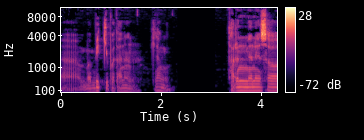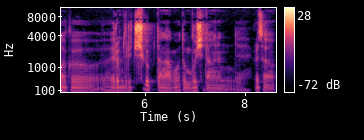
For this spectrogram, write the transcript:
아, 뭐 믿기보다는 그냥 다른 면에서 그 여러분들이 취급당하고 또 무시당하는 이제 그래서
